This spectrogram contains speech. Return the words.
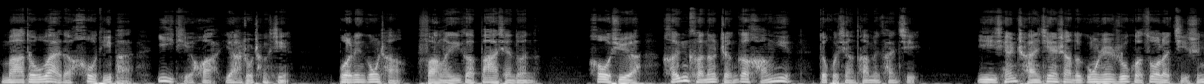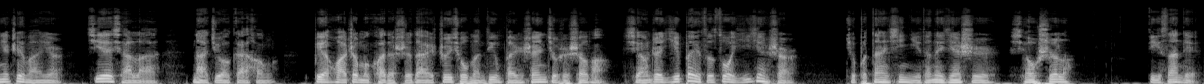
Model Y 的厚底板一体化压铸成型。柏林工厂放了一个八千吨的，后续啊，很可能整个行业都会向他们看齐。以前产线上的工人如果做了几十年这玩意儿，接下来。那就要改行了。变化这么快的时代，追求稳定本身就是奢望。想着一辈子做一件事儿，就不担心你的那件事消失了。第三点，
